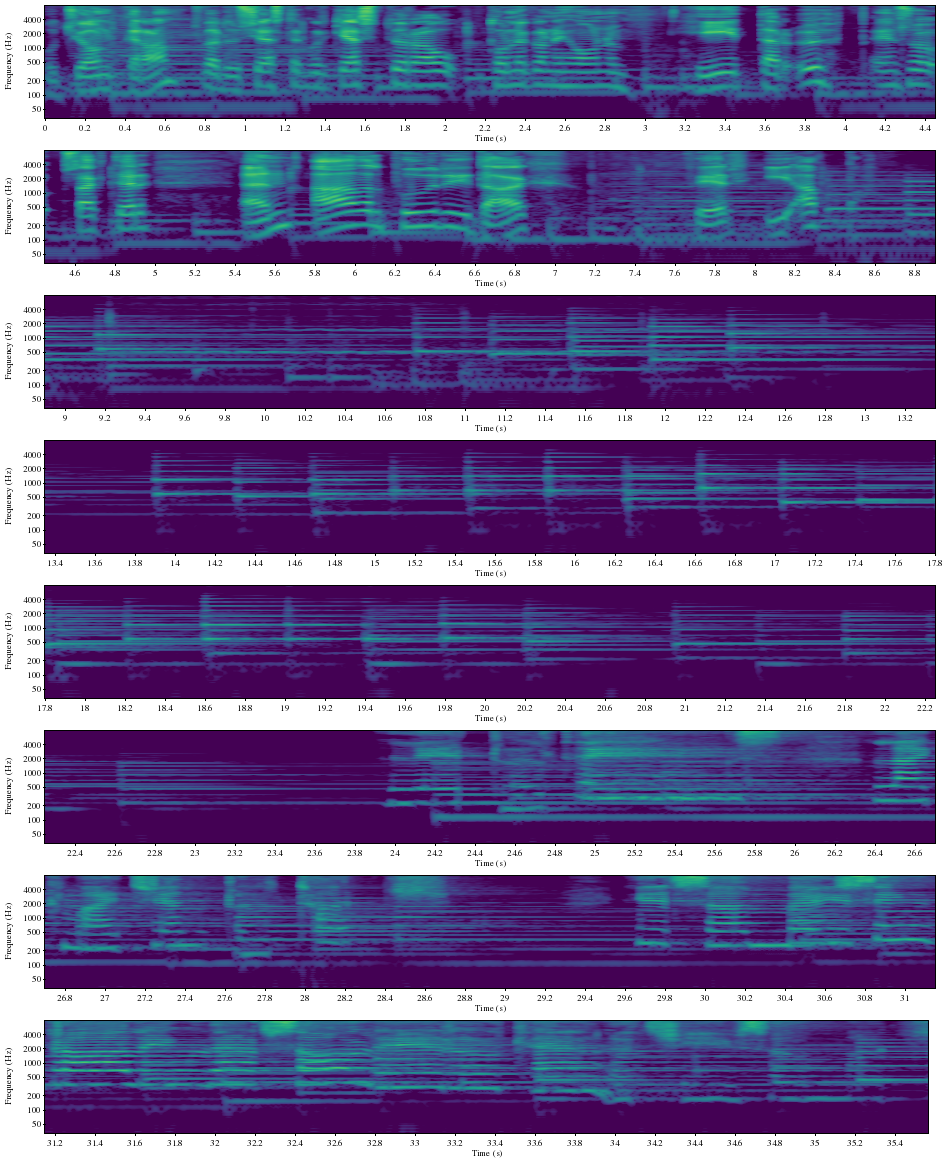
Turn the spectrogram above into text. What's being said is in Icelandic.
og John Grant verður sérstakur gestur á tónleikannu hjá honum, hítar upp eins og sagt er, en aðalpúðrið í dag fer í ABBA. Like my gentle touch. It's amazing, darling, that so little can achieve so much.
